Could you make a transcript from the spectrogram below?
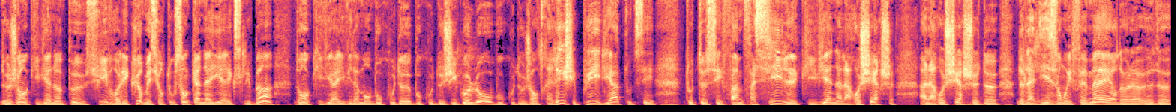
de gens qui viennent un peu suivre les cures, mais surtout s'encanailler à Aix-les-Bains. Donc, il y a évidemment beaucoup de beaucoup de gigolos, beaucoup de gens très riches, et puis il y a toutes ces toutes ces femmes faciles qui viennent à la recherche, à la recherche de de la liaison éphémère, de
